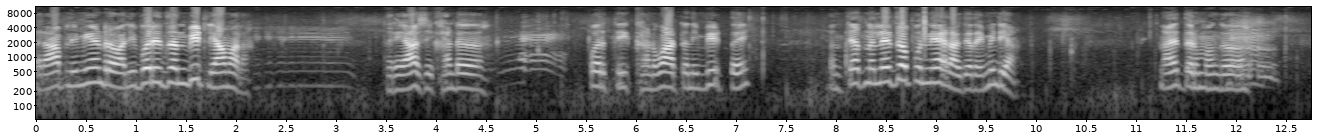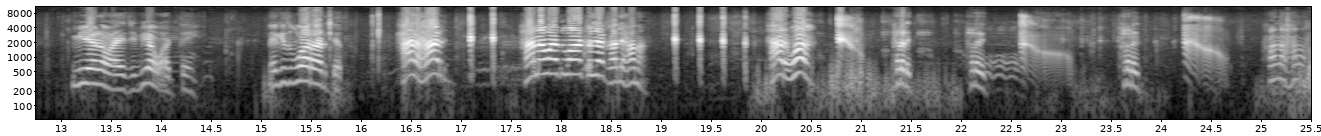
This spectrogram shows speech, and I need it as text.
तर आपली मेंढरवाली बरीच जण भेटली आम्हाला. तर हे असे खांड प्रत्येक खांड वाटणी भेटतंय. पण त्यातनं लय जपून न्यायला लागतात हे मीडिया नाहीतर मग मिळ व्हायची बिया वाटतंय. लगेच वराडतात. हार हार! हा ना वाज वाटच्या खाली हा ना. हार वा! हरत हरत हरत हा ना हा ना.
